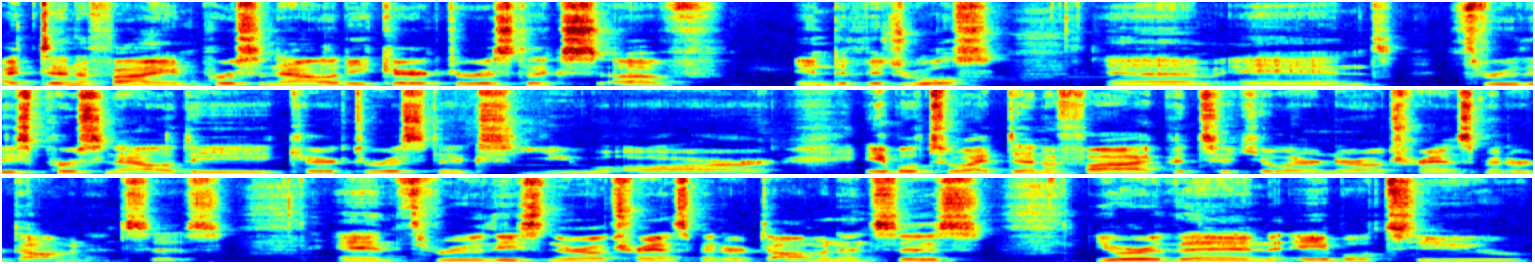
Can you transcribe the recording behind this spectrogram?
identifying personality characteristics of individuals. Um, and through these personality characteristics, you are able to identify particular neurotransmitter dominances. And through these neurotransmitter dominances, you are then able to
